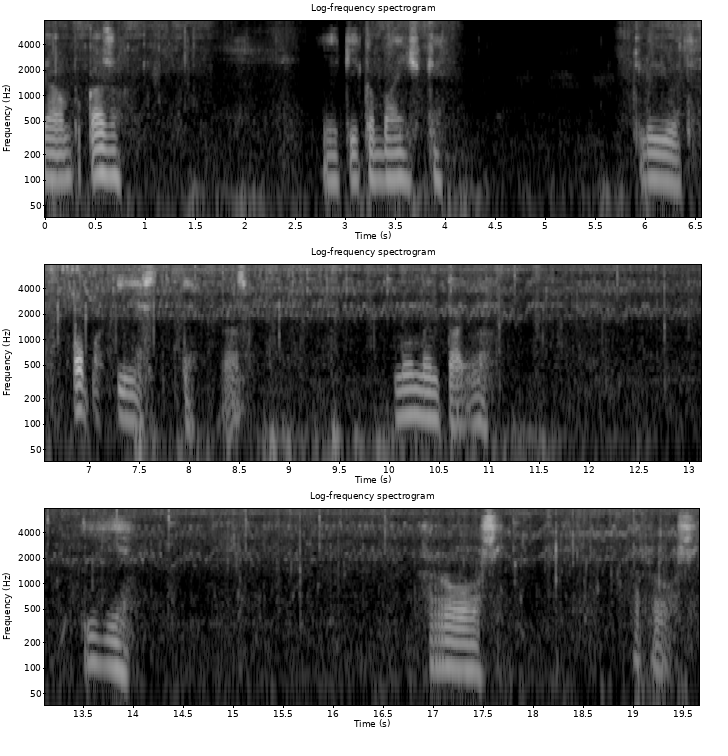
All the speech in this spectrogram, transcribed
я вам покажу, які кабанчики клюють. Опа, є. Е, Разом. Моментально. Є. Хороший. Хороший.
